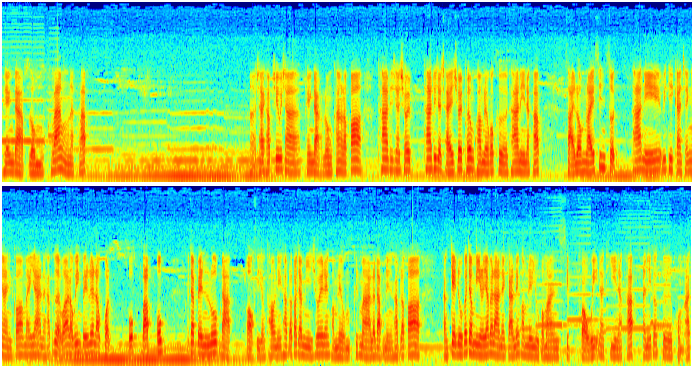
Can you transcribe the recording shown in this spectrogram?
เพลงดาบลมคลั่งนะครับใช่ครับชื่อวิชาเพลงดาบลมคลั่งแล้วก็ ท่าที่จะช่วยท่าที่จะใช้ช่วยเพิ่มความเร็วก็คือท่านี้นะครับ สายลมไร้สิ้นสุด ท่านี้วิธีการใช้งานก็ไม่ยากนะครับ ถ้าเกิดว่าเราวิ่งไปเรื่อยเรากดปุ๊บบัฟปุ๊บก็จะเป็นรูปดาบออกสีทองๆนี้ครับแล้วก็จะมีช่วยเร่งความเร็วขึ้นมาระดับหนึ่งครับ แล้วก็สังเกตดูก็จะมีระยะเวลาในการเร่งความเร็วอยู่ประมาณ 10 กว่าวินาทีนะครับ อันนี้ก็คือผมอัด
